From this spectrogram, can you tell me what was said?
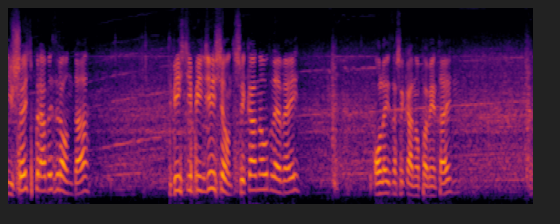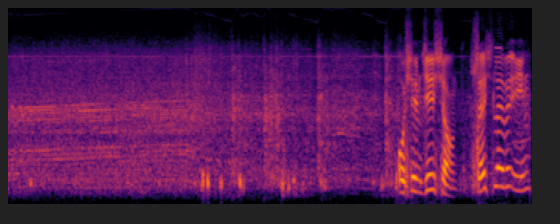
I 6 prawy z ronda. 250, szykana od lewej. Olej za szykaną, pamiętaj. 80, 6 lewy in,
